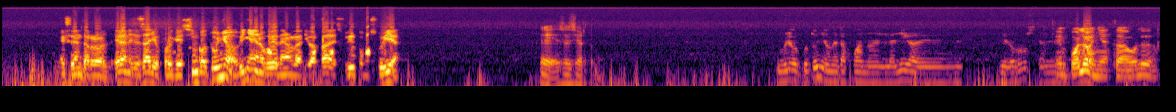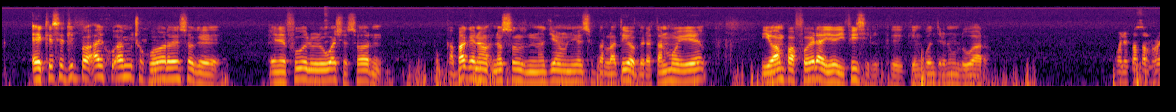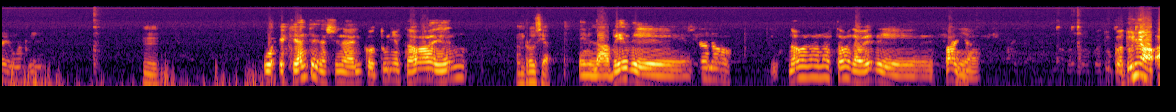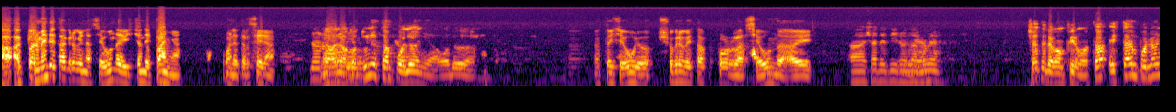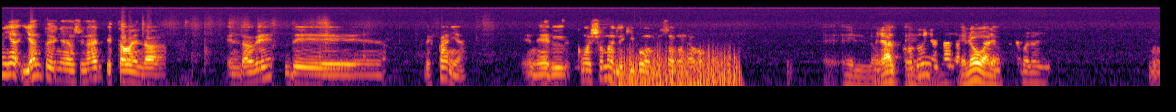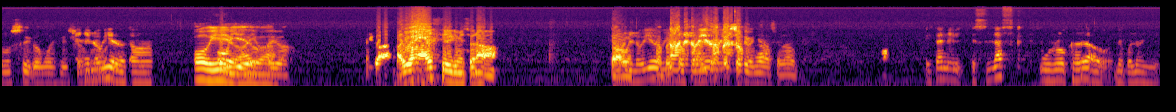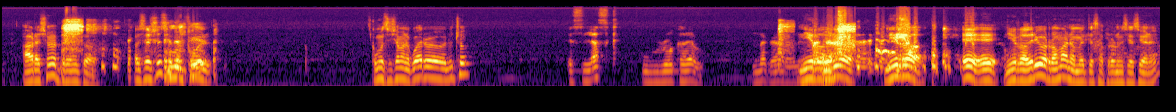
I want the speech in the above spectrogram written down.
un excelente rol. Era necesario porque sin Cotuño Viña ya no podía tener la libertad de subir como subía. Eh, eso es cierto. y boludo, Cotuño, ¿dónde está jugando? En la liga de Bielorrusia. ¿no? En Polonia estaba, boludo. Es que ese tipo, hay, ju- hay muchos jugadores de eso que en el fútbol uruguayo son, capaz que no, no son, no tienen un nivel superlativo, pero están muy bien y van para afuera y es difícil que, que encuentren un lugar. O le pasa al a Fini. Mm, Es que antes de Nacional, Cotuño estaba en, En Rusia. En la B de... No, no. No, no, no, estaba en la B de España. Cotuño actualmente está creo que en la segunda división de España, o en la tercera, No, No, no, Cotuño está en Polonia, boludo. no estoy seguro. Yo creo que está por la segunda. eh. Ah, ya te tiro el dato. Ya te lo confirmo. Está, está en Polonia y antes de venir a Nacional estaba en la en la B de, de España. En el. ¿Cómo se llama el equipo que empezó con la O? Eh, El, Mirá, oval, en la el, el óvalo. No sé cómo es que se En llama. el Oviedo estaba. Oviedo, Oviedo, ahí va. Ahí va, ese es el que mencionaba. Está Estaba en bueno. el Oviedo. Venía a Nacional. Está en el Slask Urokadao de Polonia. Ahora yo me pregunto, o sea, yo sé ¿En que el el fútbol... ¿Cómo se llama el cuadro, Lucho? Slask Rocadeu. Anda a cagar, boludo. Ni Rodrigo, ni Ro... Eh, eh, ni Rodrigo Romano mete esa pronunciación, ¿eh?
